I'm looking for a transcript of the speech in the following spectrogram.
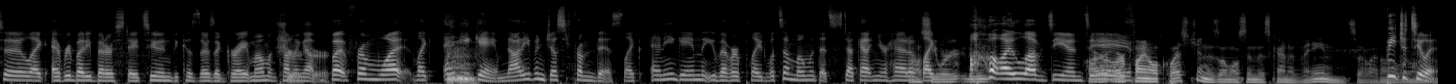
to like everybody better stay tuned because there's a great moment coming sure. up. But from what like any game, not even just from this, like any game that you've ever played, what's a moment that stuck out in your head of Oh, like, we're- we- oh, I love D and D. our final question is almost in this kind of vein. So I don't Beat you to it.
